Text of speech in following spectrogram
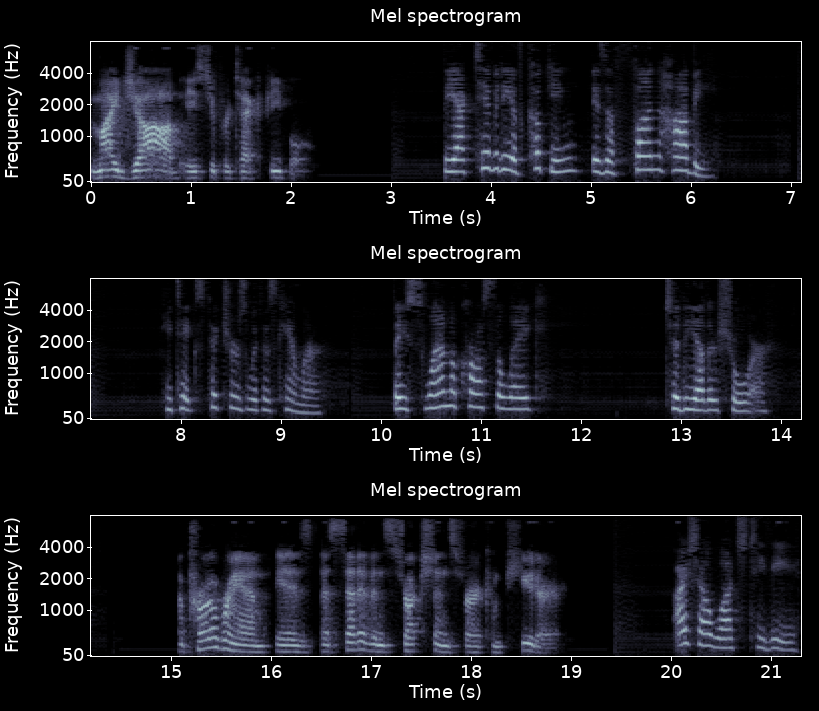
my job is to protect people. The activity of cooking is a fun hobby. He takes pictures with his camera. They swam across the lake to the other shore. A program is a set of instructions for a computer. I shall watch TV.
